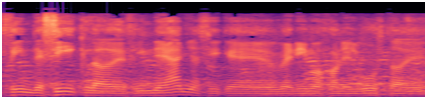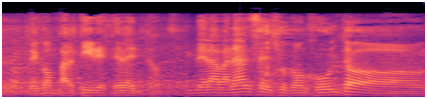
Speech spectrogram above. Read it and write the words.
fin de ciclo, de fin de año, así que venimos con el gusto de, compartir este evento. De la balanza en su conjunto,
